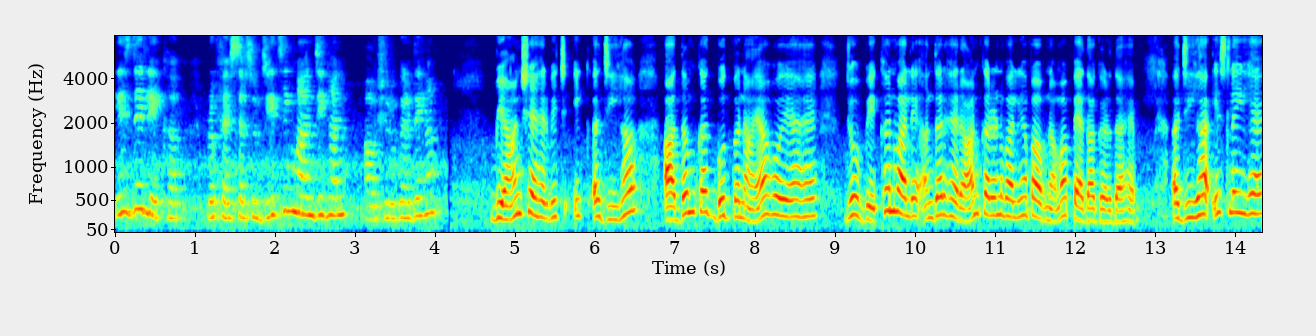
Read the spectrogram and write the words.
ਇਸ ਦੇ ਲੇਖਕ ਪ੍ਰੋਫੈਸਰ ਸੁਰਜੀਤ ਸਿੰਘ ਮਾਨ ਜੀ ਹਨ। ਆਓ ਸ਼ੁਰੂ ਕਰਦੇ ਹਾਂ। ਬਿਆਨ ਸ਼ਹਿਰ ਵਿੱਚ ਇੱਕ ਅਜੀਹਾ ਆਦਮਕਦ ਬੁੱਤ ਬਣਾਇਆ ਹੋਇਆ ਹੈ, ਜੋ ਵੇਖਣ ਵਾਲੇ ਅੰਦਰ ਹੈਰਾਨ ਕਰਨ ਵਾਲੀਆਂ ਭਾਵਨਾਵਾਂ ਪੈਦਾ ਕਰਦਾ ਹੈ। ਅਜੀਹਾ ਇਸ ਲਈ ਹੈ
